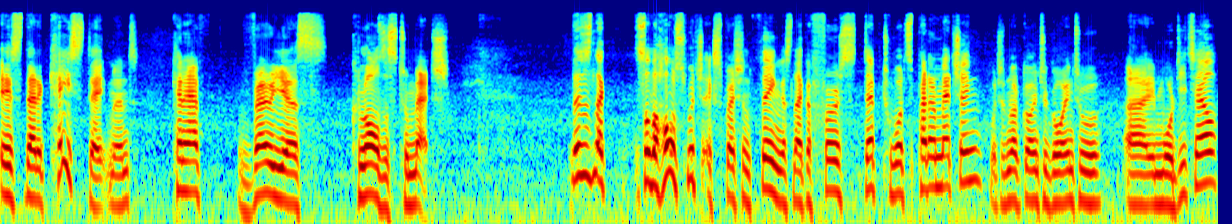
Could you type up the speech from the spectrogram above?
is that a case statement can have various clauses to match. This is like, so the whole switch expression thing is like a first step towards pattern matching, which I'm not going to go into uh, in more detail.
